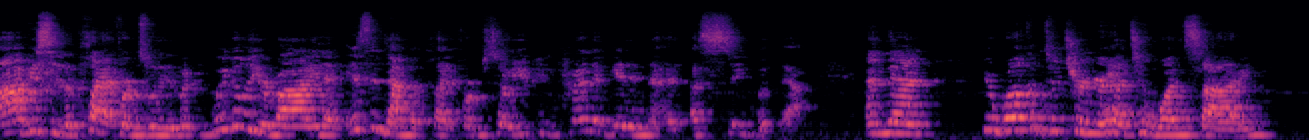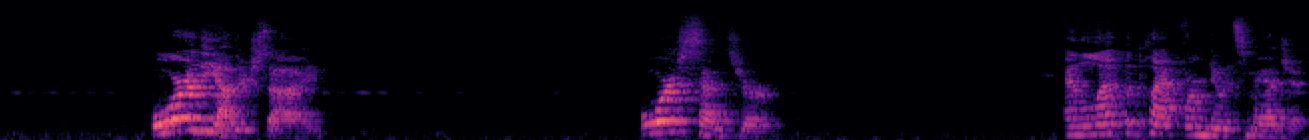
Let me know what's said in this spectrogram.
obviously the platform's with but wiggle your body that isn't on the platform so you can kind of get in a, a sync with that. And then you're welcome to turn your head to one side or the other side or center and let the platform do its magic.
